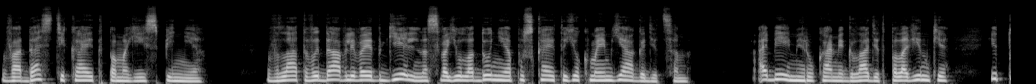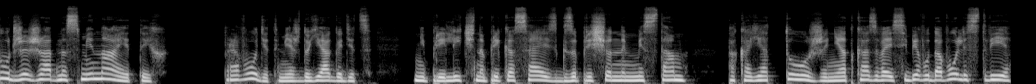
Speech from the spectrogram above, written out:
Вода стекает по моей спине. Влад выдавливает гель на свою ладонь и опускает ее к моим ягодицам. Обеими руками гладит половинки и тут же жадно сминает их, проводит между ягодиц, неприлично прикасаясь к запрещенным местам, пока я тоже, не отказывая себе в удовольствии,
